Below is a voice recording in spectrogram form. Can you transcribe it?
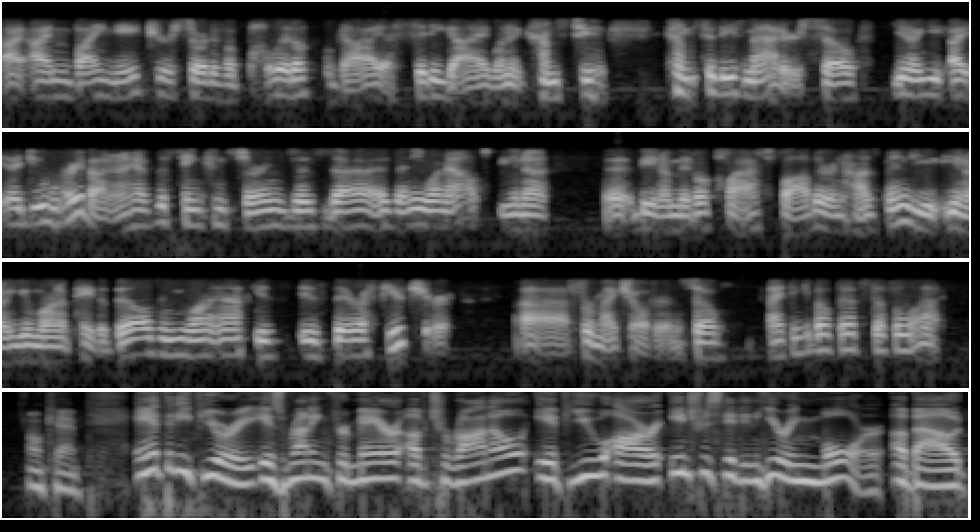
I, I'm by nature sort of a political guy, a city guy when it comes to comes to these matters. So you know, you, I, I do worry about it. I have the same concerns as uh, as anyone else. Being a uh, being a middle class father and husband, you you know, you want to pay the bills and you want to ask, is is there a future? Uh, for my children. So I think about that stuff a lot. Okay. Anthony Furey is running for mayor of Toronto. If you are interested in hearing more about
